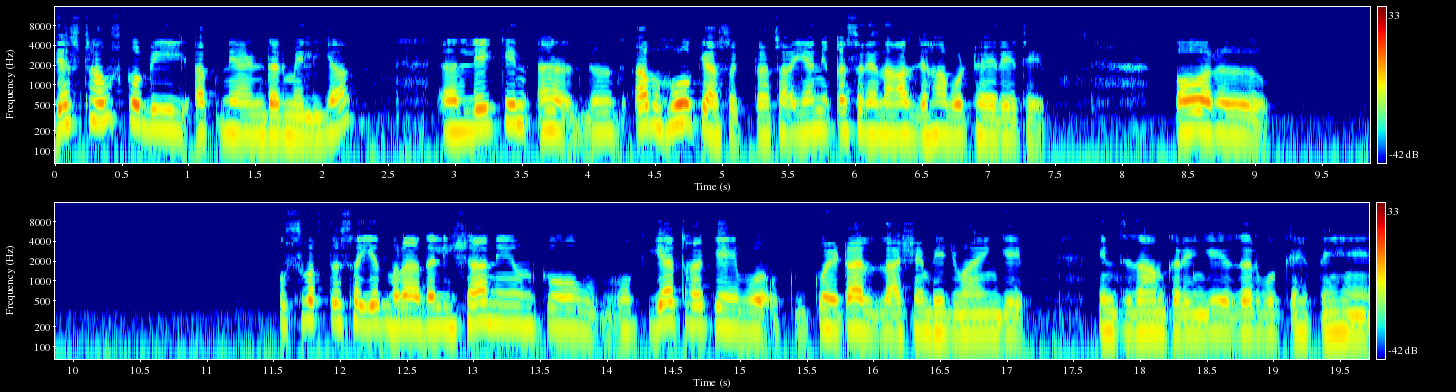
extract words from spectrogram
گیسٹ ہاؤس کو بھی اپنے انڈر میں لیا۔ لیکن اب ہو کیا سکتا تھا یعنی قصر ناز جہاں وہ ٹھہرے تھے۔ اور اس وقت سید مراد علی شاہ نے ان کو وہ کیا تھا کہ وہ کوئٹہ لاشیں بھیجوائیں گے، انتظام کریں گے، اگر وہ کہتے ہیں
